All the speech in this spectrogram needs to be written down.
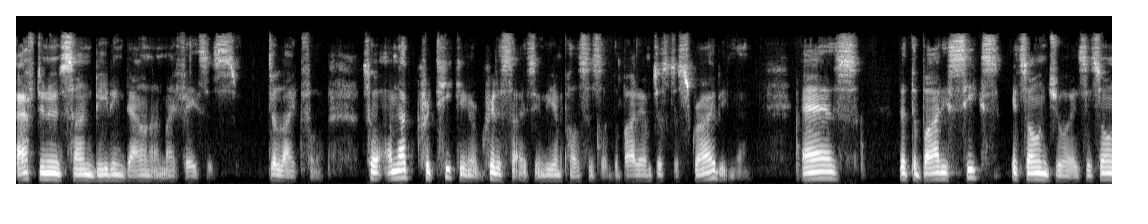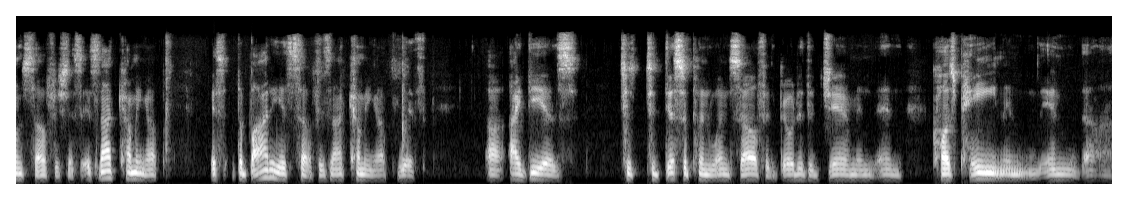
afternoon sun beating down on my face is delightful. So I'm not critiquing or criticizing the impulses of the body. I'm just describing them as that the body seeks its own joys, its own selfishness. It's not coming up. It's the body itself is not coming up with uh, ideas to to discipline oneself and go to the gym and and cause pain in in uh,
